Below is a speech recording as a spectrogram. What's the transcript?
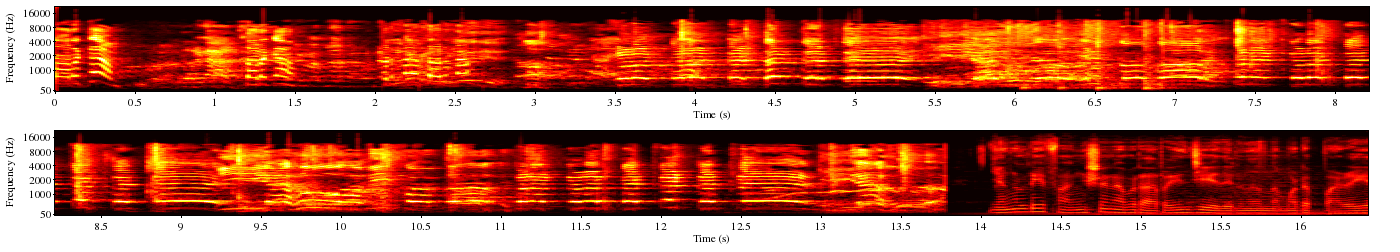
തുറക്കാം. തുറക്കാം. തുറന്നോ ഞങ്ങളുടെ ഫംഗ്ഷൻ അവർ അറേഞ്ച് ചെയ്തിരുന്നത് നമ്മുടെ പഴയ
